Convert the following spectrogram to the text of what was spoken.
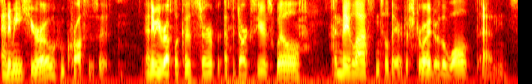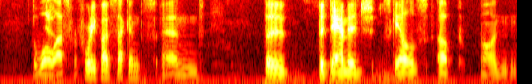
enemy hero who crosses it. Enemy replicas serve at the Darkseer's will, and they last until they are destroyed or the wall ends. The wall lasts for 45 seconds, and the the damage scales up on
